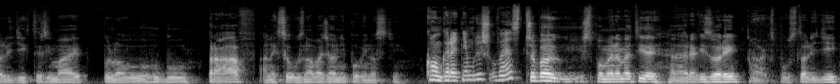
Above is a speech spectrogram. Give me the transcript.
lidi, kteří mají plnou hubu práv a nechcou uznávat žádné povinnosti. Konkrétně můžeš uvést? Třeba, když vzpomeneme ty eh, revizory, tak spousta lidí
